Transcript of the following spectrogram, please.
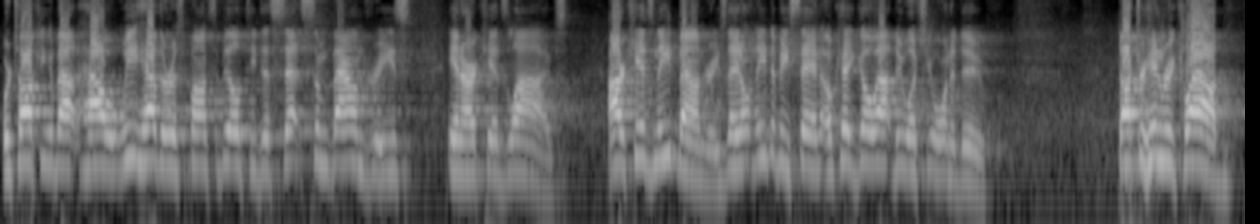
We're talking about how we have the responsibility to set some boundaries in our kids' lives. Our kids need boundaries. They don't need to be saying, okay, go out, do what you want to do. Dr. Henry Cloud,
